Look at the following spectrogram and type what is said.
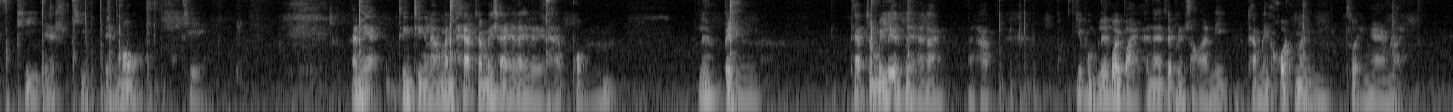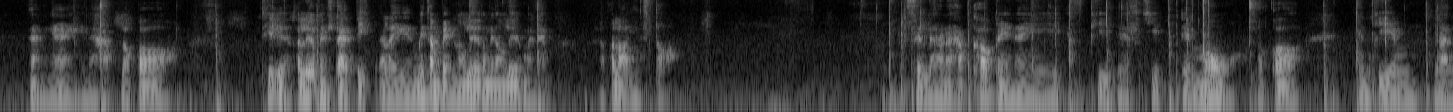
fps Kit demo โอเค อันเนี้ยจริงๆแล้วมันแทบจะไม่ใช้อะไรเลยนะครับ ผมเลือกเป็นแทบจะไม่เลือกเลยแล้วกันนะครับ ที่ผมเลือกบ่อยๆก็น่าจะเป็น 2 อันนี้ทำให้โค้ดมันสวยงามหน่อยอ่านง่ายนะครับ แล้วก็ที่เหลือก็เลือกเป็น static อะไรไม่จำเป็นต้องเลือกก็ไม่ต้องเลือกมันครับแล้วก็รอ install เสร็จแล้วนะครับเข้าไปใน ps kit demo แล้วก็ npm run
